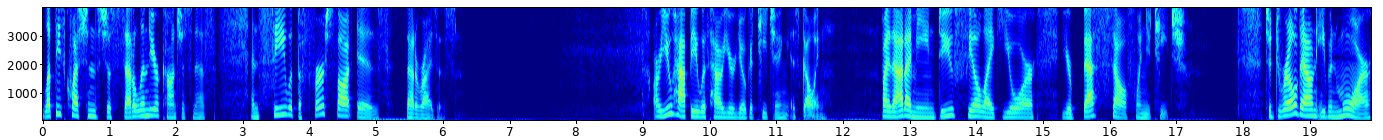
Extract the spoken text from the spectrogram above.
Let these questions just settle into your consciousness and see what the first thought is that arises. Are you happy with how your yoga teaching is going? By that I mean, do you feel like you're your best self when you teach? To drill down even more,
